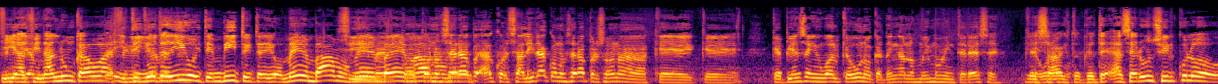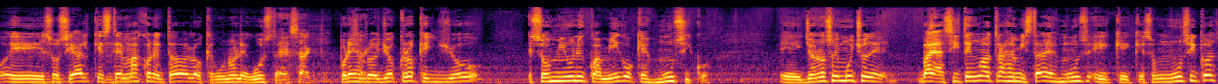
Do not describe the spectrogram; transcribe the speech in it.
Y al final nunca va, y te- yo te digo y te invito y te digo, men, vamos, Sí, men, ven, vamos. conocer a- ven". a co- salir a conocer a personas que, que, que piensen igual que uno, que tengan los mismos intereses. que uno. Exacto, que te- hacer un círculo eh, social que esté más conectado a lo que a uno le gusta. Exacto, Por ejemplo, yo creo que yo soy mi único amigo que es músico. Eh, yo no soy mucho de... Vaya, sí tengo otras amistades mus- eh, que, que son músicos,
